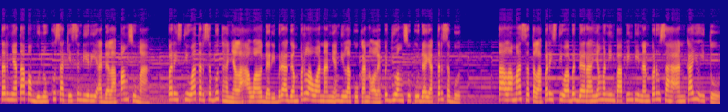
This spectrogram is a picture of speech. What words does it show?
Ternyata pembunuh Kusaki sendiri adalah Pang Suma. Peristiwa tersebut hanyalah awal dari beragam perlawanan yang dilakukan oleh pejuang suku Dayak tersebut. Tak lama setelah peristiwa berdarah yang menimpa pimpinan perusahaan kayu itu,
